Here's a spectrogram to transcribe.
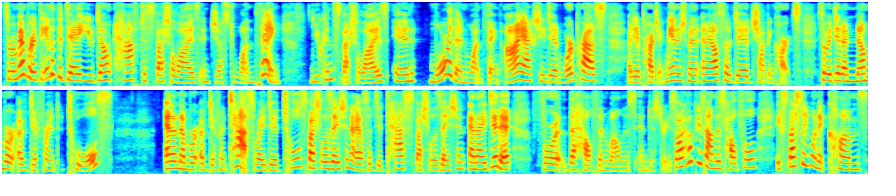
So remember, at the end of the day, you don't have to specialize in just one thing. You can specialize in more than one thing. I actually did WordPress, I did project management, and I also did shopping carts. So I did a number of different tools and a number of different tasks. So I did tool specialization, I also did task specialization, and I did it for the health and wellness industry. So I hope you found this helpful, especially when it comes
